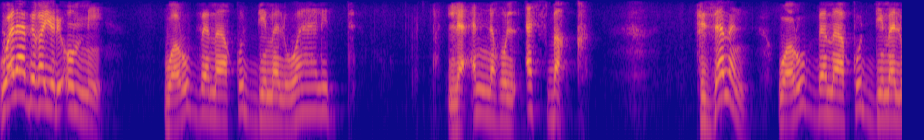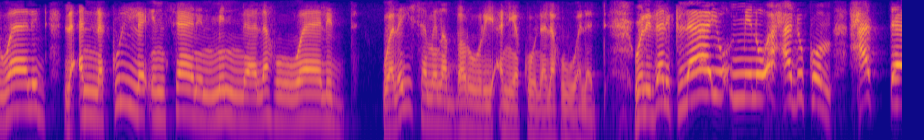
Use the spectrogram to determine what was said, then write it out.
ولا بغير أمي. وربما قدم الوالد لأنه الأسبق في الزمن وربما قدم الوالد لأن كل إنسان منا له والد وليس من الضروري أن يكون له ولد. ولذلك لا يؤمن أحدكم حتى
